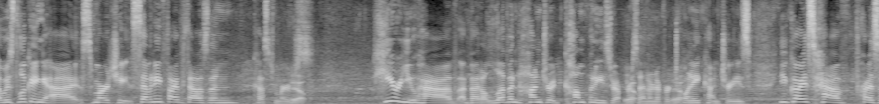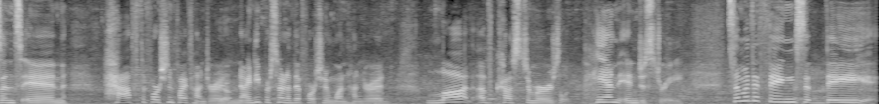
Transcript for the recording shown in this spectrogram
I was looking at Smartsheet, 75,000 customers. Yep. Here you have about 1,100 companies represented yep, over yep. 20 countries. You guys have presence in half the Fortune 500, 90% of the Fortune 100, lot of customers, pan industry. Some of the things that they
